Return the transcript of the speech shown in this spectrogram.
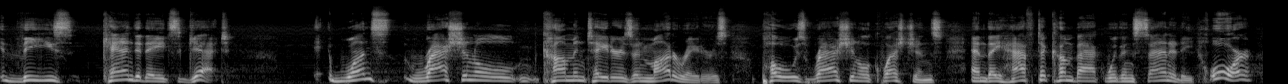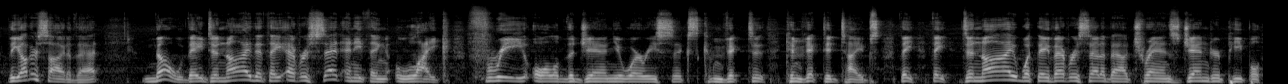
these candidates get. Once rational commentators and moderators pose rational questions and they have to come back with insanity, or the other side of that, no, they deny that they ever said anything like free all of the January 6 convicted convicted types. They they deny what they've ever said about transgender people.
